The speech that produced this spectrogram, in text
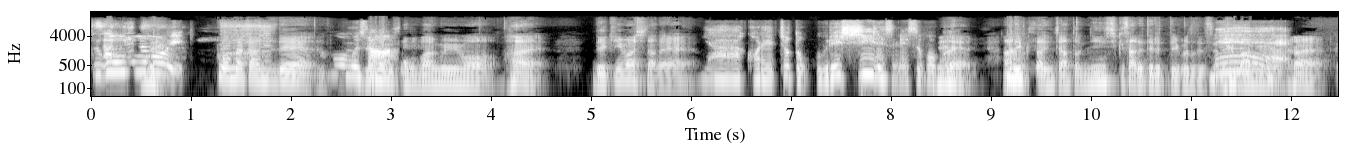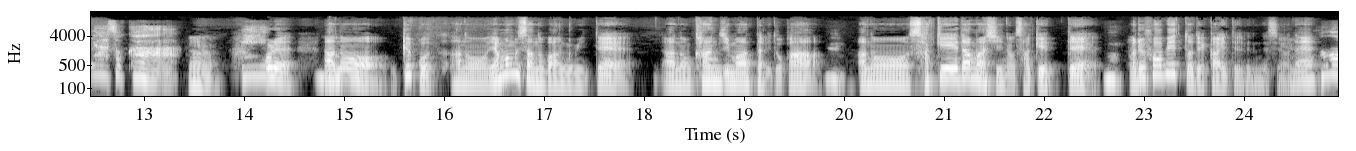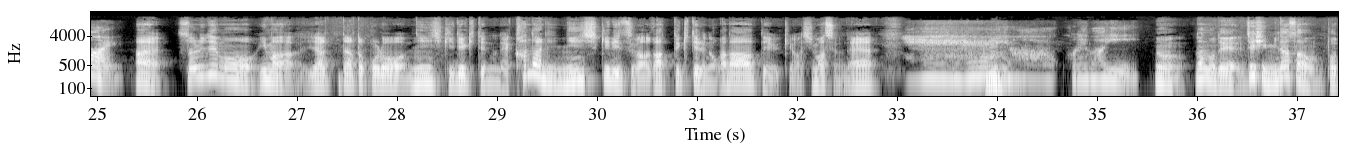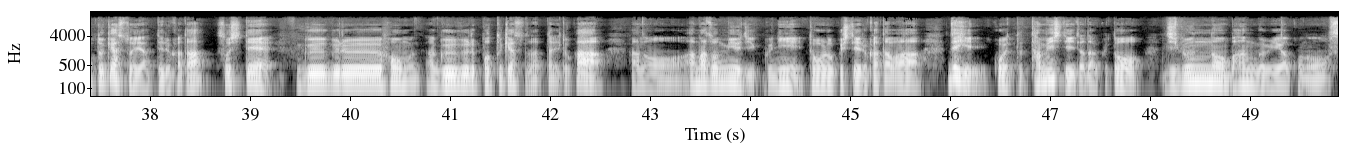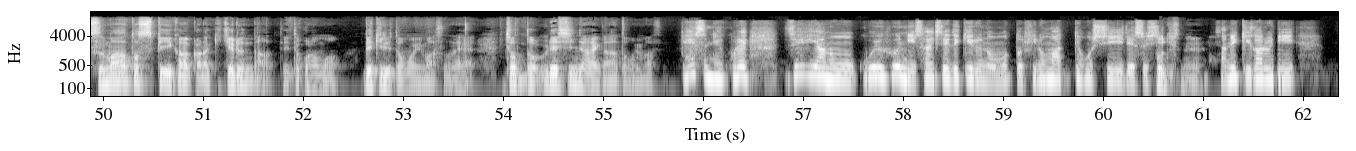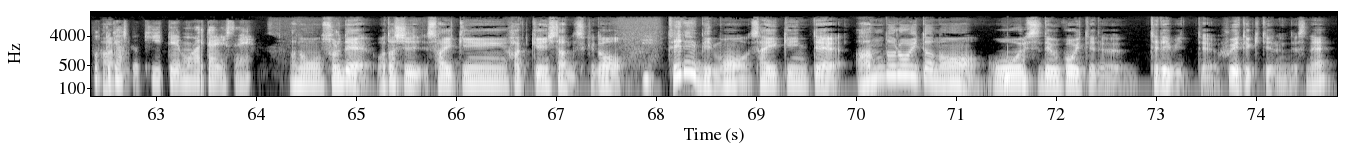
すごい。こんな感じで、ホームさん。さんの番組も、はい、できましたね。いやー、これちょっと嬉しいですね、すごく。ねアレクサにちゃんと認識されてるっていうことですよね、番組で。はい。いやー、そっか。うん。えーこれ、あの、結構、あの、山口さんの番組って、あの、漢字もあったりとか、うんあの、酒魂の酒ってうん、アルファベットで書いてるんですよね。はい。はい。それでも、今やったところ認識できてるので、かなり認識率が上がってきてるのかなっていう気はしますよね。へえ、うんこそれはいい。うん。なので、ぜひ皆さん、ポッドキャストやってる方、そして、Google ホーム、あ Google ポッドキャストだったりとか、あの、Amazon Music に登録している方は、ぜひ、こうやって試していただくと、自分の番組がこのスマートスピーカーから聞けるんだっていうところもできると思いますので、ちょっと嬉しいんじゃないかなと思います。ですね。これ、ぜひ、あの、こういうふうに再生できるのをもっと広まってほしいですし、そうですね。ね、気軽に、ポッドキャスト聞いてもらいたいですね。あの、それで私最近発見したんですけどえ、テレビも最近って、アンドロイドの OS で動いてるテレビって増えてきてるんですね。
